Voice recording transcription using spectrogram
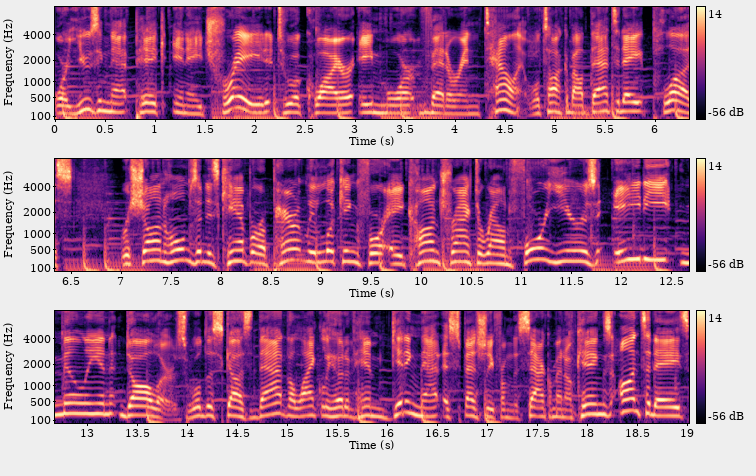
or using that pick in a trade to acquire a more veteran talent? We'll talk about that today. Plus, Richaun Holmes and his camp are apparently looking for a contract around four years, $80 million. We'll discuss that, the likelihood of him getting that, especially from the Sacramento Kings, on today's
